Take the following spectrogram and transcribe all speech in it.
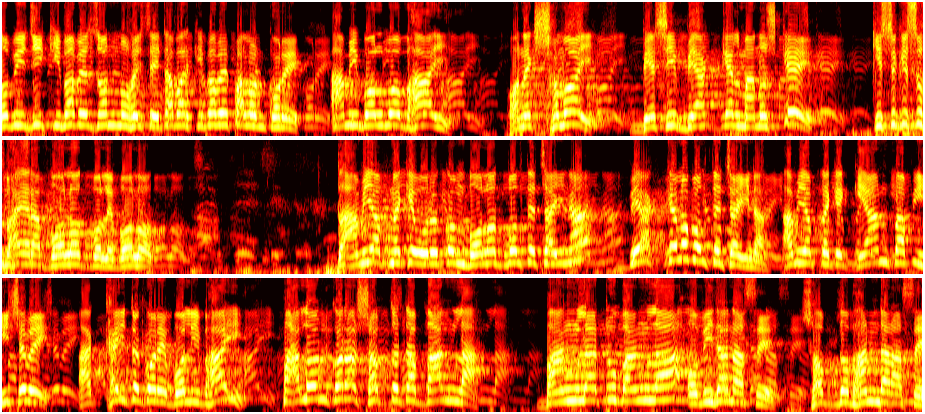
নবীজি কীভাবে জন্ম হয়েছে, এটা আবার কীভাবে পালন করে? আমি বলব, ভাই, অনেক সময় বেশি ব্যাককেল মানুষকে কিছু কিছু ভাইয়েরা বলদ বলে, বলদ। তা আমি আপনাকে ওরকম বলদ বলতে চাই না ব্যাককেলও বলতে চাই না। আমি আপনাকে জ্ঞান পাপী হিসেবে আখ্যায়িত করে বলি, ভাই, পালন করা শব্দটা বাংলা। বাংলা টু বাংলা অভিধান আছে শব্দ ভান্ডার আছে,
